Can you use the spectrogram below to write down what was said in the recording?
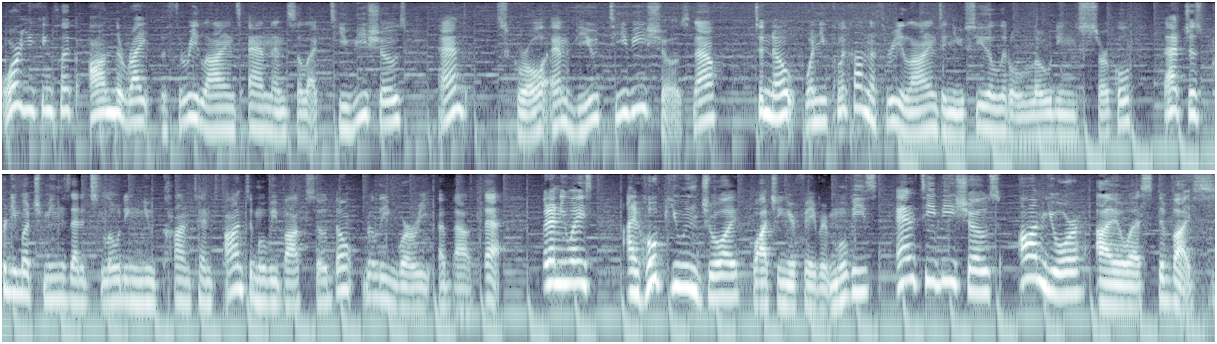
or you can click on the right the three lines and then select TV shows and scroll and view TV shows. Now, to note, when you click on the three lines and you see the little loading circle, that just pretty much means that it's loading new content onto MovieBox, so don't really worry about that. But anyways, I hope you enjoy watching your favorite movies and TV shows on your iOS device.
